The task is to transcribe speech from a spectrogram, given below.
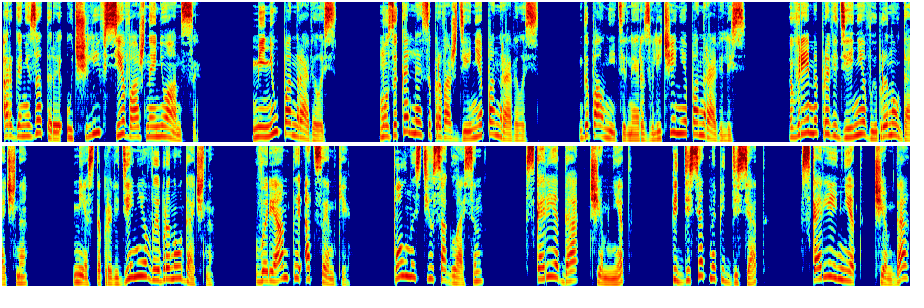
Организаторы учли все важные нюансы. Меню понравилось. Музыкальное сопровождение понравилось. Дополнительные развлечения понравились. Время проведения выбрано удачно. Место проведения выбрано удачно. Варианты оценки. Полностью согласен. Скорее да, чем нет. 50 на 50. Скорее нет, чем да,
